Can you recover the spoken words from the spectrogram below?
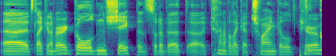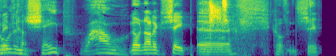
Uh, it's like in a very golden shape. It's sort of a uh, kind of like a triangle pyramid. Golden shape. Wow. no, not a shape. Uh, golden shape.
